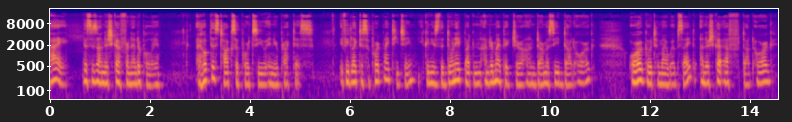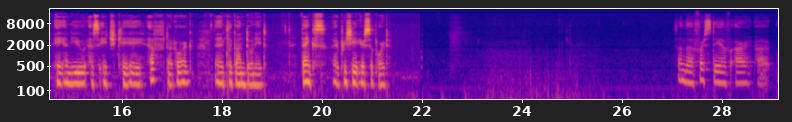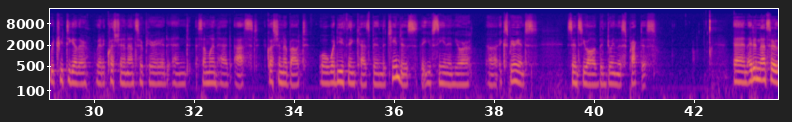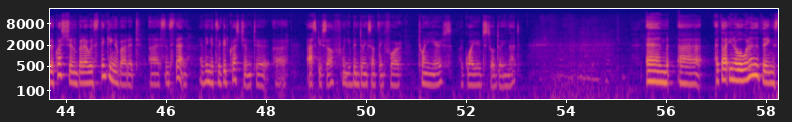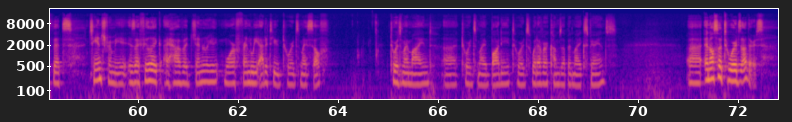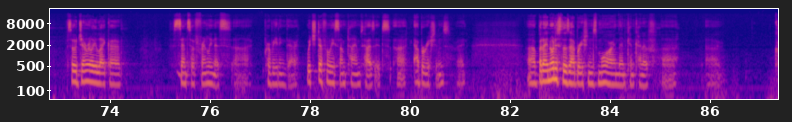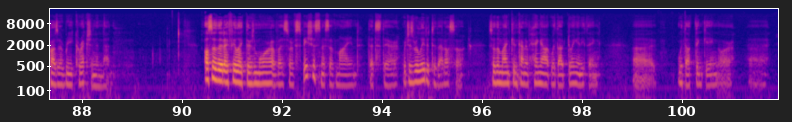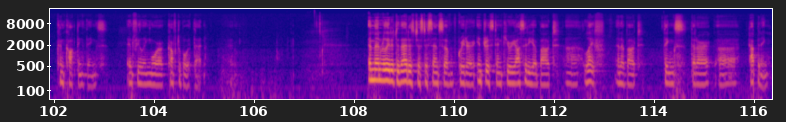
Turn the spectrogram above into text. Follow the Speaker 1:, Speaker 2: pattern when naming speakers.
Speaker 1: Hi, this is Anushka Fernandopulle. I hope this talk supports you in your practice. If you'd like to support my teaching, you can use the donate button under my picture on dharmaseed.org or go to my website, anushkaf.org, A N U S H K A F.org, and click on donate. Thanks. I appreciate your support. So, on the first day of our uh, retreat together, we had a question and answer period, and someone had asked a question about, well, what do you think has been the changes that you've seen in your uh, experience since you all have been doing this practice? And I didn't answer the question, but I was thinking about it uh, since then. I think it's a good question to uh, ask yourself when you've been doing something for 20 years, like why you're still doing that. And uh, I thought, you know, one of the things that's changed for me is I feel like I have a generally more friendly attitude towards myself, towards my mind, uh, towards my body, towards whatever comes up in my experience, uh, and also towards others. So, generally, like a sense of friendliness uh, pervading there, which definitely sometimes has its uh, aberrations, right? Uh, but I notice those aberrations more and then can kind of uh, cause a recorrection in that. Also, that I feel like there's more of a sort of spaciousness of mind that's there, which is related to that also. So the mind can kind of hang out without doing anything, uh, without thinking or uh, concocting things, and feeling more comfortable with that. And then related to that is just a sense of greater interest and curiosity about uh, life and about things that are uh, happening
